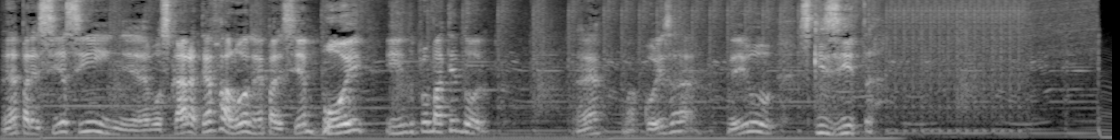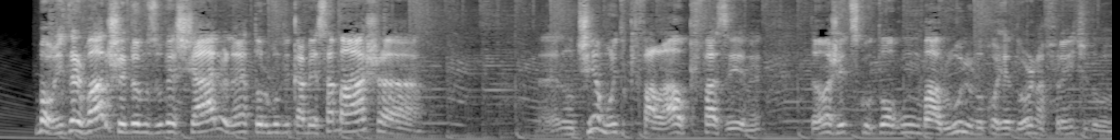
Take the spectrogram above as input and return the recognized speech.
né, parecia assim, é, o Oscar até falou, né, parecia boi indo pro batedouro. Né, uma coisa meio esquisita. Bom, intervalo, chegamos no vestiário, né, todo mundo de cabeça baixa, é, não tinha muito o que falar, o que fazer, né. Então a gente escutou algum barulho no corredor na frente do,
